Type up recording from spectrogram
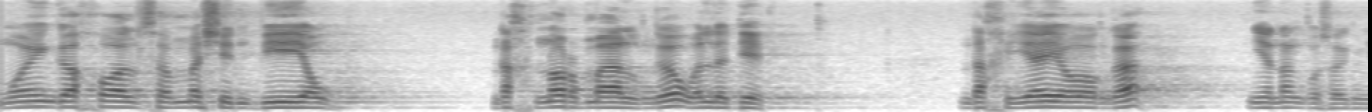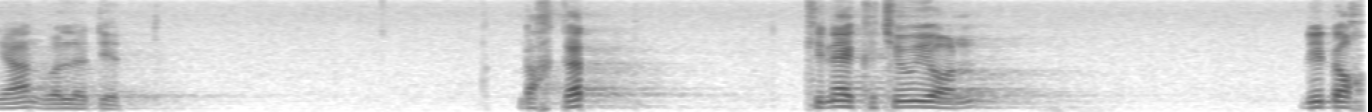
mooy nga xool sa machine bii yow ndax normal nga wala déet ndax yeyoo nga ñu nangu sa ñaan wala déet ndax kat ki nekk ci yoon di dox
